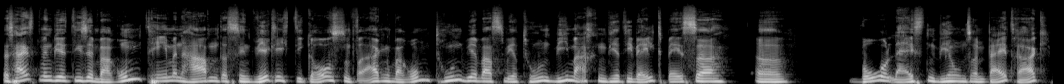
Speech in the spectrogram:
Das heißt, wenn wir diese Warum-Themen haben, das sind wirklich die großen Fragen, warum tun wir, was wir tun, wie machen wir die Welt besser, äh, wo leisten wir unseren Beitrag.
